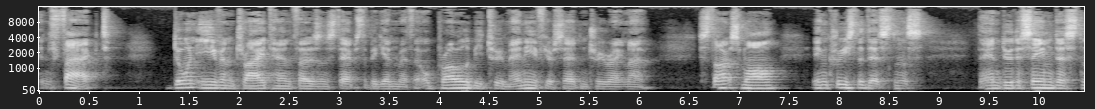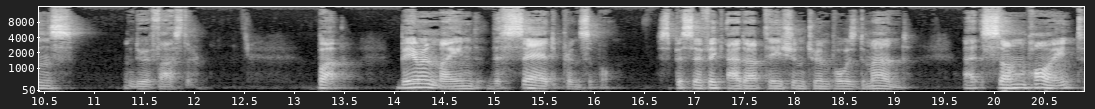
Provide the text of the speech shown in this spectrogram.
In fact, don't even try 10,000 steps to begin with. It will probably be too many if you're sedentary right now. Start small, increase the distance, then do the same distance and do it faster. But bear in mind the SAID principle specific adaptation to imposed demand. At some point,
